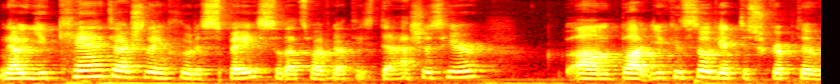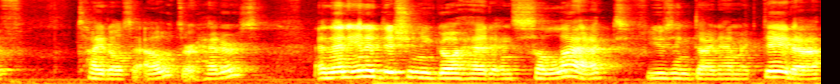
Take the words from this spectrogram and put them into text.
Now you can't actually include a space, so that's why I've got these dashes here. um, but you can still get descriptive titles out or headers. And then in addition, you go ahead and select using dynamic data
